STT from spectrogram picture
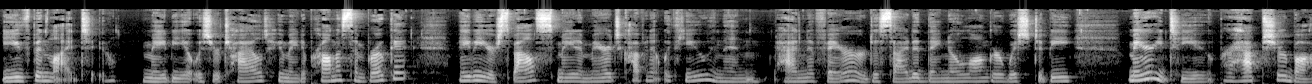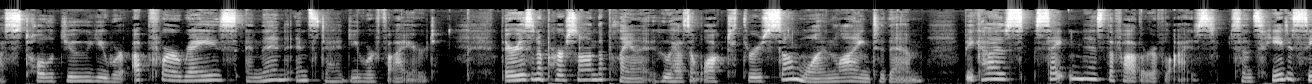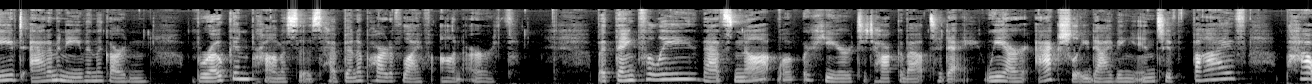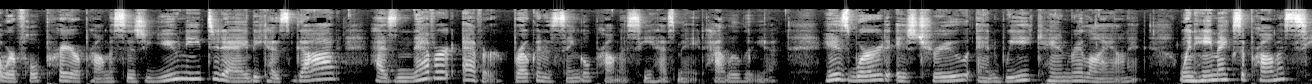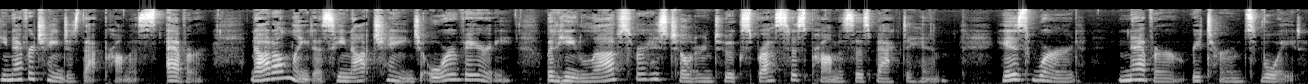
you've been lied to. Maybe it was your child who made a promise and broke it. Maybe your spouse made a marriage covenant with you and then had an affair or decided they no longer wished to be married to you. Perhaps your boss told you you were up for a raise and then instead you were fired. There isn't a person on the planet who hasn't walked through someone lying to them because Satan is the father of lies. Since he deceived Adam and Eve in the garden, broken promises have been a part of life on earth. But thankfully, that's not what we're here to talk about today. We are actually diving into five powerful prayer promises you need today because God has never ever broken a single promise he has made. Hallelujah. His word is true and we can rely on it. When he makes a promise, he never changes that promise, ever. Not only does he not change or vary, but he loves for his children to express his promises back to him. His word never returns void.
